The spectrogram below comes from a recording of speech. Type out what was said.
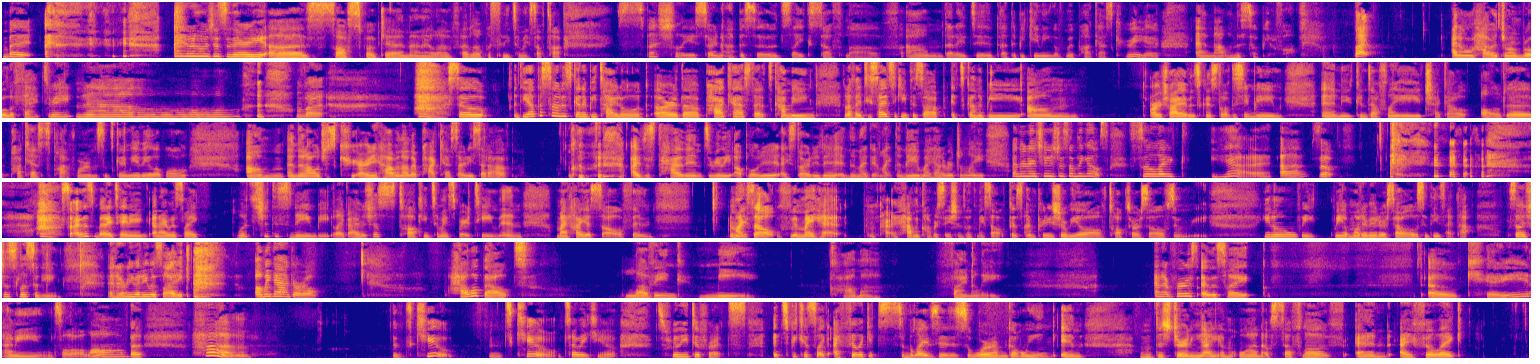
but i don't know just very uh soft spoken and i love i love listening to myself talk especially certain episodes like self love um, that I did at the beginning of my podcast career. And that one is so beautiful. But I don't have a drum roll effect right now. but so the episode is going to be titled, or the podcast that it's coming. And if I decide to keep this up, it's going to be um, archive it's going to still have the same name. And you can definitely check out all the podcast platforms. It's going to be available. Um, and then I'll just, I already have another podcast already set up. I just haven't really uploaded it. I started it and then I didn't like the name I had originally. And then I changed to something else. So, like, yeah. Uh, so. so I was meditating and I was like, what should this name be? Like, I was just talking to my spirit team and my higher self and myself in my head. Okay, having conversations with myself because I'm pretty sure we all talk to ourselves and we, you know, we we motivate ourselves and things like that. So I was just listening, and everybody was like, "Oh my god, girl, how about loving me, comma, finally?" And at first I was like, okay. I mean, it's a little long, but huh. It's cute. It's cute. It's really cute. It's really different. It's because, like, I feel like it symbolizes where I'm going in this journey I am on of self love. And I feel like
